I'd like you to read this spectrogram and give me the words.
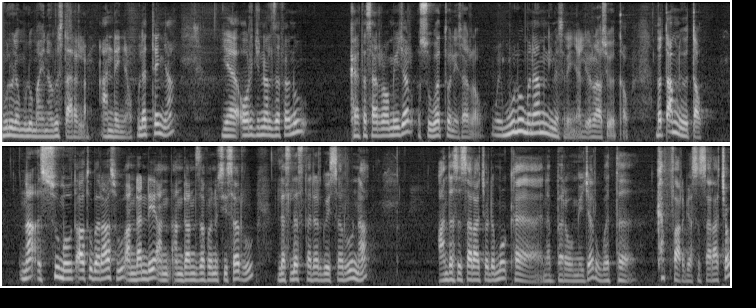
ሙሉ ለሙሉ minor ውስጥ አይደለም። አንደኛው። ሁለተኛ የ original ዘፈኑ ከተሰራው ሜጀር እሱ ወጥቶ ነው የሰራው ወይ ሙሉ ምናምን ይመስለኛል ራሱ የወጣው በጣም ነው የወጣው እና እሱ መውጣቱ በራሱ አንዳንዴ አንዳንድ ዘፈኖች ሲሰሩ ለስለስ ተደርገው ይሰሩና አንተ ስትሰራቸው ደግሞ ከነበረው ሜጀር ወጥተ ከፍ አድርገህ ስትሰራቸው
